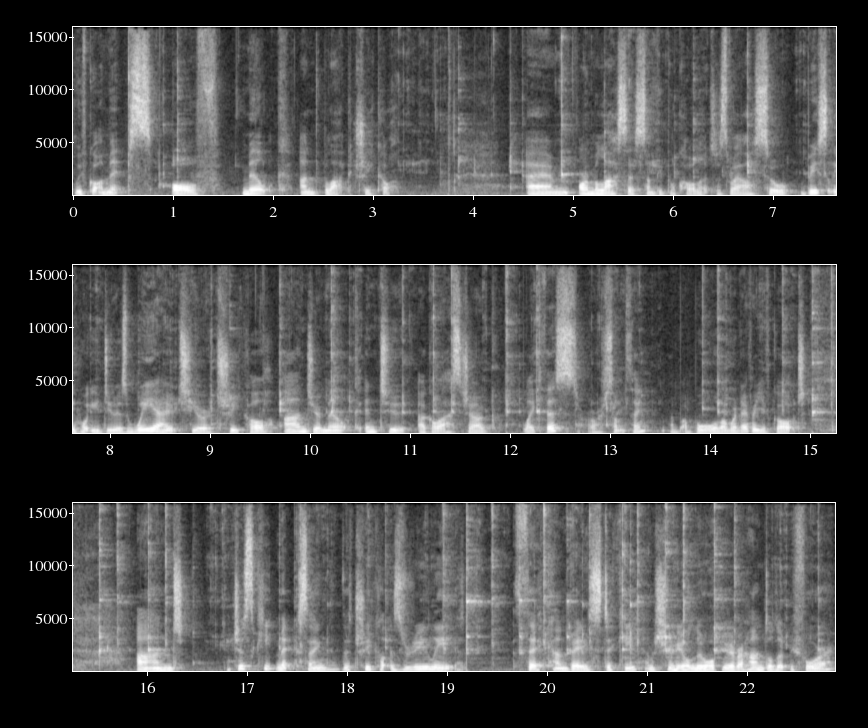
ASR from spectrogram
we've got a mix of milk and black treacle. Um, or molasses, some people call it as well. So basically what you do is weigh out your treacle and your milk into a glass jug like this or something, a bowl or whatever you've got, and just keep mixing. The treacle is really thick and very sticky. I'm sure you'll know if you've ever handled it before.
